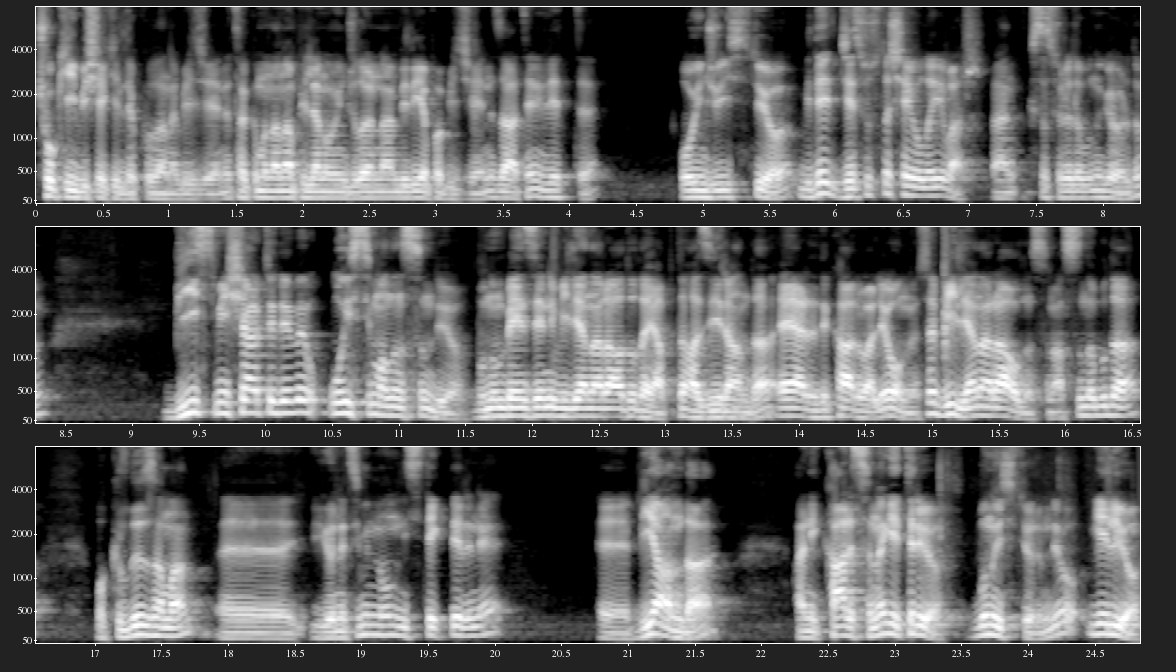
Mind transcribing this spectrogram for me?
çok iyi bir şekilde kullanabileceğini, takımın ana plan oyuncularından biri yapabileceğini zaten iletti. Oyuncu istiyor. Bir de Jesus'ta şey olayı var. Ben kısa sürede bunu gördüm. Bir ismi işaret ediyor ve o isim alınsın diyor. Bunun benzerini Willian Arao da yaptı Haziran'da. Eğer dedi Carvalho olmuyorsa Willian Arao alınsın. Aslında bu da bakıldığı zaman e, yönetimin onun isteklerini e, bir anda hani karşısına getiriyor. Bunu istiyorum diyor. Geliyor.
